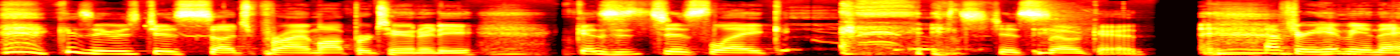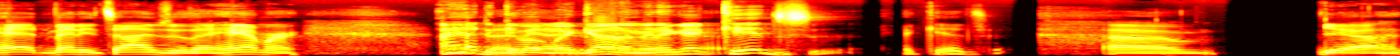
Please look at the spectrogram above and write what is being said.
Cuz it was just such prime opportunity cuz it's just like it's just so good. After he hit me in the head many times with a hammer, I had to give up my gun. I mean, I got kids. the kids. Um, yeah,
